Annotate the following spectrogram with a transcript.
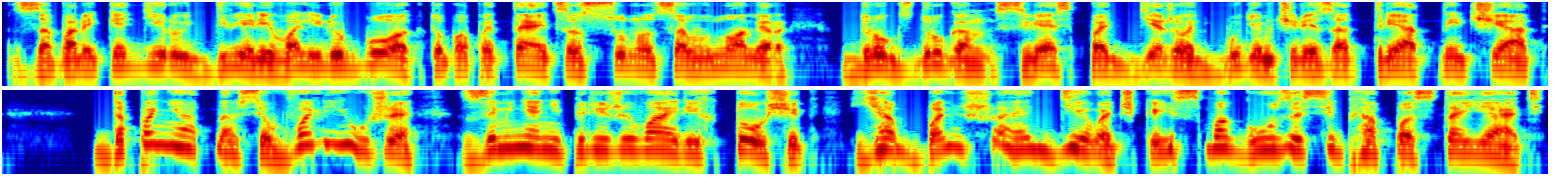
забаррикадируй двери, вали любого, кто попытается сунуться в номер! Друг с другом связь поддерживать будем через отрядный чат!» «Да понятно все, вали уже! За меня не переживай, рихтовщик! Я большая девочка и смогу за себя постоять!»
